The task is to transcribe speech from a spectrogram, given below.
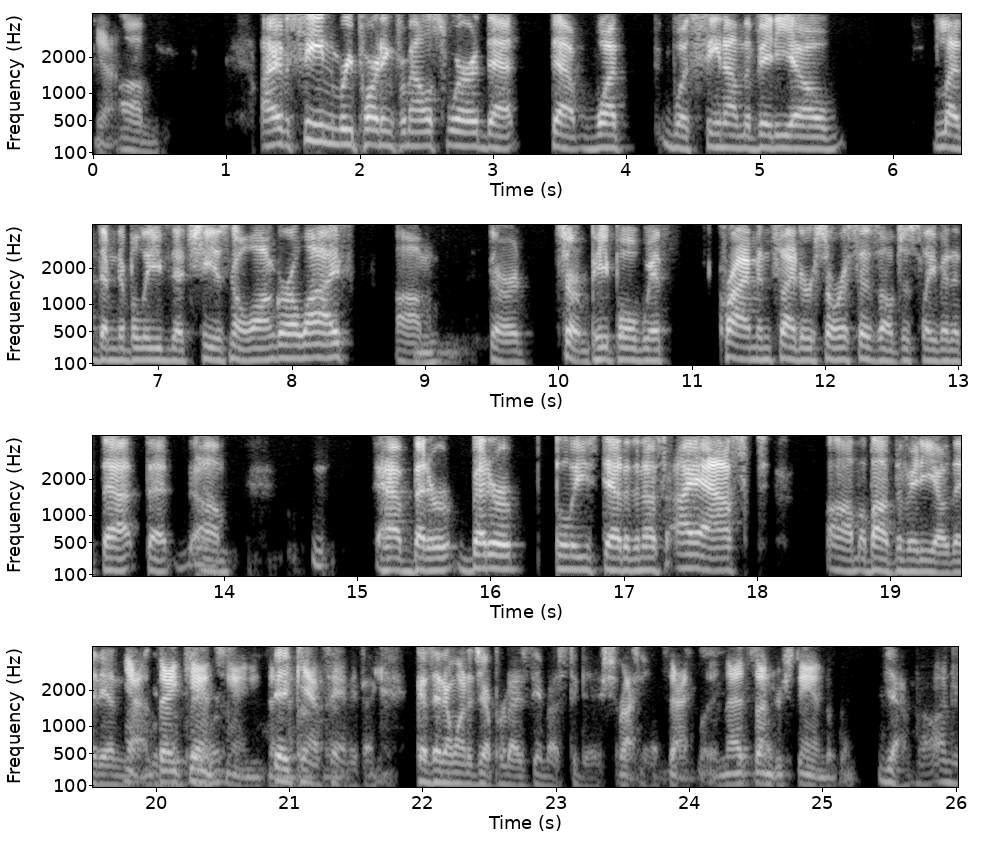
yeah, um, I have seen reporting from elsewhere that that what was seen on the video led them to believe that she is no longer alive. Um, mm-hmm. There are certain people with crime insider sources. I'll just leave it at that. That um, have better better police data than us. I asked um, about the video. They didn't. Yeah, they know, can't they say anything. They can't say anything because they don't want to jeopardize the investigation. Right, so. exactly, and that's understandable. Yeah, under,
